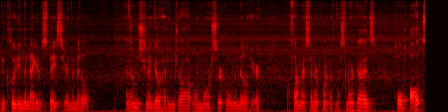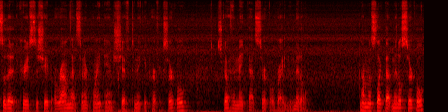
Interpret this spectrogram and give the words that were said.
including the negative space here in the middle. And then I'm just going to go ahead and draw one more circle in the middle here. I'll find my center point with my smart guides, hold Alt so that it creates the shape around that center point, and Shift to make a perfect circle. Just go ahead and make that circle right in the middle. Now I'm going to select that middle circle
